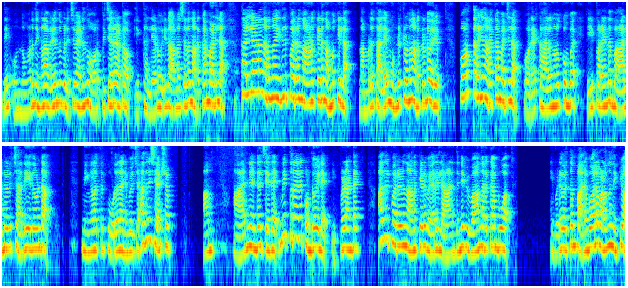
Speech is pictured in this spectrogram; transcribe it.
ദേ ഒന്നും കൂടെ നിങ്ങൾ അവരെ ഒന്ന് വിളിച്ചു വേണമെന്ന് ഓർപ്പിച്ചേരാ കേട്ടോ. ഈ കല്യാണം ഒരു കാരണവശാലും നടക്കാൻ പാടില്ല. കല്യാണം നടന്നാൽ ഇതിൽ പരം നാണക്കേട് നമുക്കില്ല. നമ്മൾ തലയും മുണ്ടിട്ടോണ്ട് നടക്കേണ്ട വരും. പുറത്തിറങ്ങി നടക്കാൻ പറ്റില്ല. കുറെ കാലങ്ങൾക്ക് മുമ്പ് ഈ പറയുന്ന ബാലിനൊരു ചതി ചെയ്തുകൊണ്ടാ നിങ്ങളൊക്കെ കൂടുതൽ അനുഭവിച്ചു. അതിനുശേഷം ആരിന് എന്താ ചെയ്തേ? മിത്രനെ കൊണ്ടുപോയില്ലേ? ഇപ്പോഴാണ്ടേ. അതിൽ പരം ഒരു നാണക്കേട് വേറെ ഇല്ല ആനന്ദിന്റെ വിവാഹം നടക്കാൻ പോവാ. ഇവിടെ ഒരുത്തൻ പന പോലെ വളർന്ന് നിൽക്കുക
